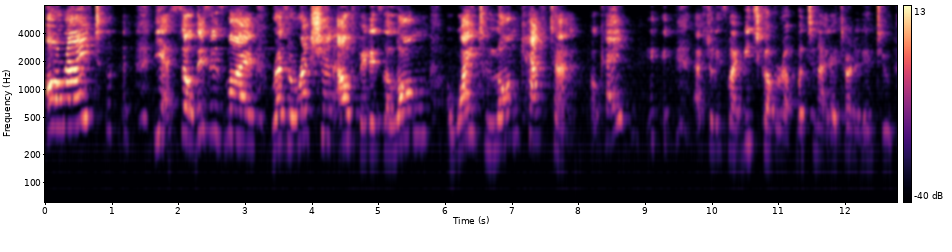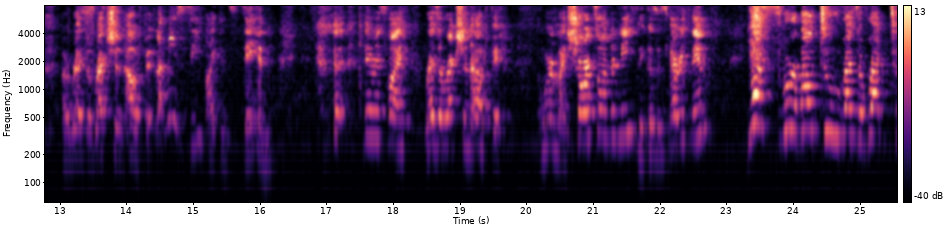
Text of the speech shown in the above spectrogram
All right? yes, so this is my resurrection outfit. It's a long, white, long caftan. Okay? Actually, it's my beach cover up, but tonight I turn it into a resurrection outfit. Let me see if I can stand. there is my resurrection outfit. I'm wearing my shorts underneath because it's very thin. Yes, we're about to resurrect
